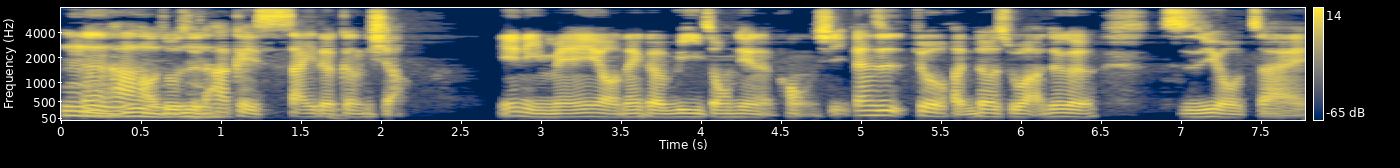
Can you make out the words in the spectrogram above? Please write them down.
但是它好处是它可以塞得更小，因为你没有那个 V 中间的空隙，但是就很特殊啊，这个只有在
